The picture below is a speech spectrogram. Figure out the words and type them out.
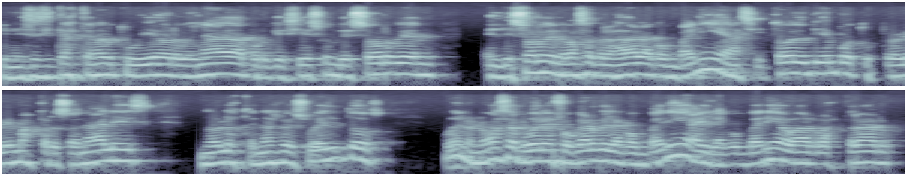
necesitas tener tu vida ordenada, porque si es un desorden, el desorden lo vas a trasladar a la compañía. Si todo el tiempo tus problemas personales no los tenés resueltos, bueno, no vas a poder enfocarte en la compañía y la compañía va a arrastrar.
